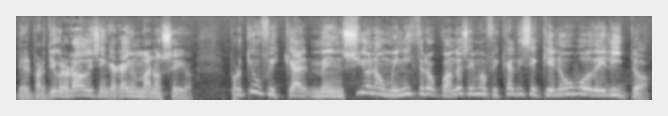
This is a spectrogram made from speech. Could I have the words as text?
del Partido Colorado? Dicen que acá hay un manoseo. ¿Por qué un fiscal menciona a un ministro cuando ese mismo fiscal dice que no hubo delito?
